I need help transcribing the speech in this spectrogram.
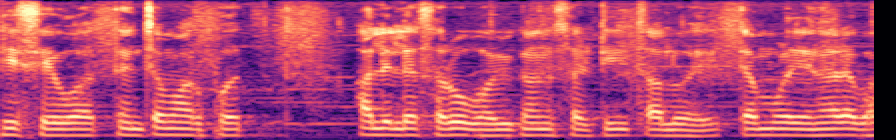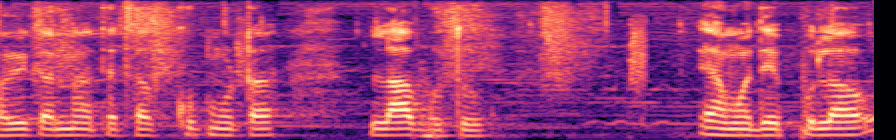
ही सेवा त्यांच्यामार्फत आलेल्या सर्व भाविकांसाठी चालू आहे. त्यामुळे येणाऱ्या भाविकांना त्याचा खूप मोठा लाभ होतो. यामध्ये पुलाव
